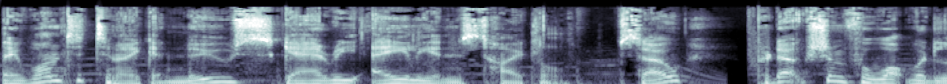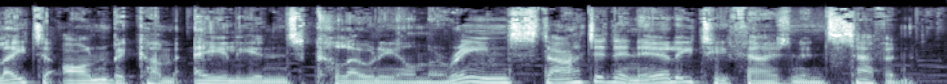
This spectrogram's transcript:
they wanted to make a new scary Aliens title. So, production for what would later on become Aliens Colonial Marines started in early 2007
